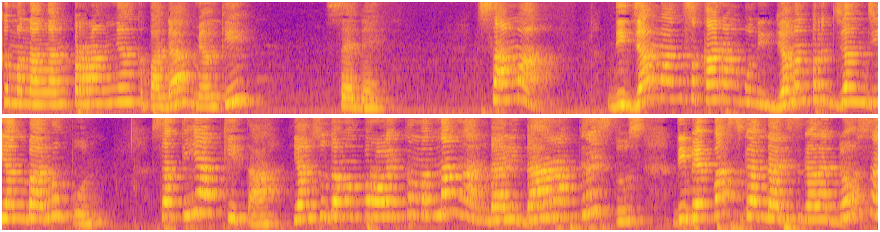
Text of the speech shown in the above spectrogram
kemenangan perangnya kepada Melkisedek. Sama di zaman sekarang pun di zaman perjanjian baru pun setiap kita yang sudah memperoleh kemenangan dari darah Kristus dibebaskan dari segala dosa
